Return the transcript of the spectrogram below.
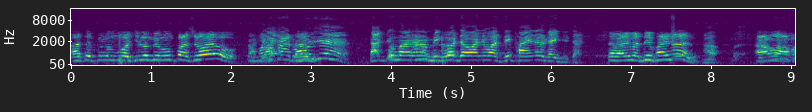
આ તો પેલો મોજીલો મેમો પાછો આવ્યો? તમારે કાઢવું છે. તાંતુ મારા મીકો જવાની વાતથી ફાઇનલ થઈ ગઈ તાર. તમારી બધી ફાઇનલ હા. આવો આવો.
